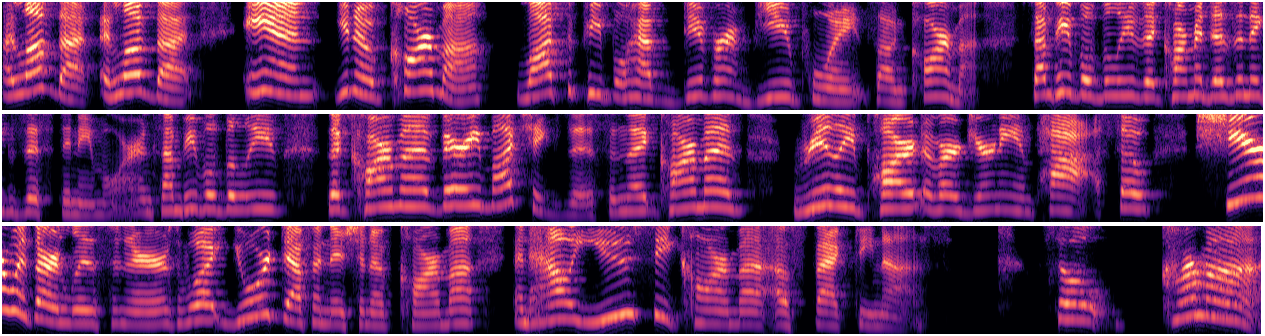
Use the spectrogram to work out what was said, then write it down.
I love that. I love that. And, you know, karma, lots of people have different viewpoints on karma. Some people believe that karma doesn't exist anymore. And some people believe that karma very much exists and that karma is really part of our journey and past. So, share with our listeners what your definition of karma and how you see karma affecting us. So, karma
